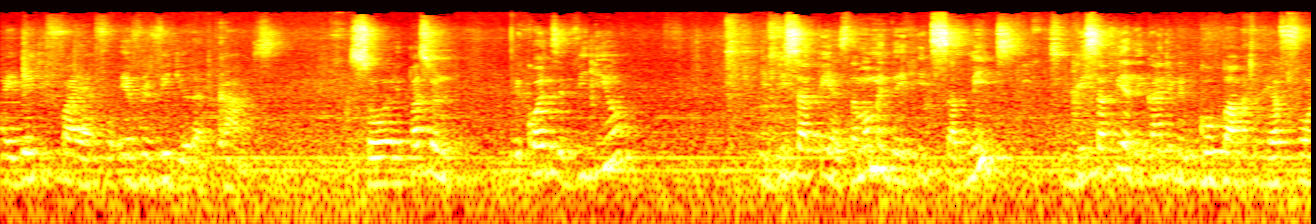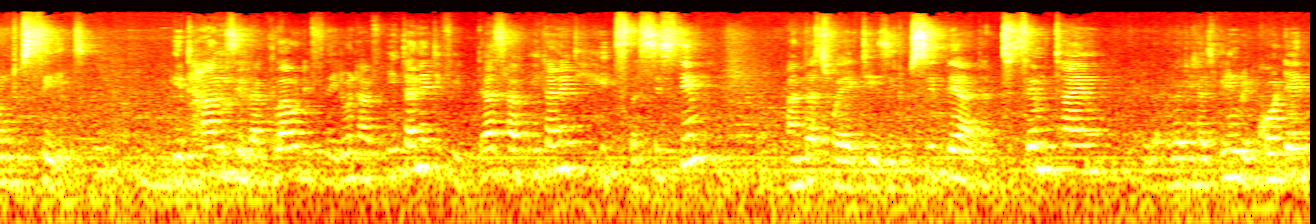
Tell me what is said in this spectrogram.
identifier for every video that comes. So a person records a video, it disappears. The moment they hit submit, it disappears. They can't even go back to their phone to see it. It hangs in the cloud if they don't have internet. If it does have internet, it hits the system, and that's where it is. It will sit there at the same time that it has been recorded,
